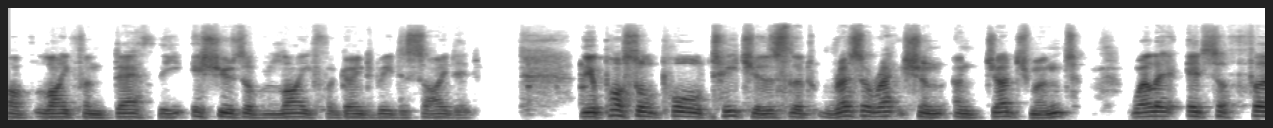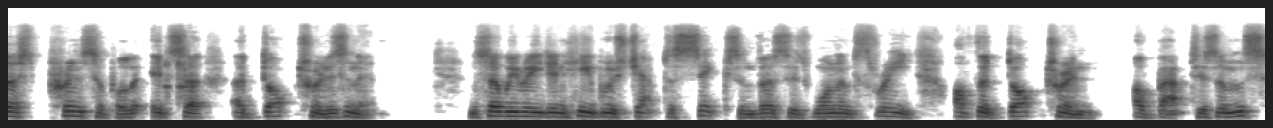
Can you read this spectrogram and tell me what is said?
of life and death. The issues of life are going to be decided. The Apostle Paul teaches that resurrection and judgment, well, it, it's a first principle, it's a, a doctrine, isn't it? And so we read in Hebrews chapter 6 and verses 1 and 3 of the doctrine of baptisms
